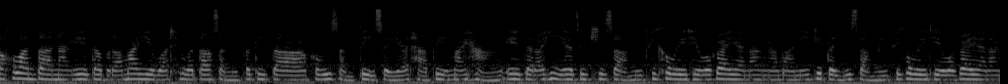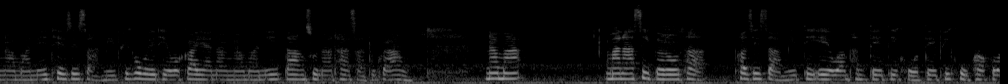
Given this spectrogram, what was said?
ภควันตานางเอตปรมาเยวะเทวตาสันนิปติตา ภวิสันติเสยถาปีไมหัง เอตระหิอาจิคิสามิพิกเวเทวกายานางนามานิกิตยิสามิพิกเวเทวกายานางนามานิเทศิสามิพิกเวเทวกายานางนามานิตังสุนาธาสาธุกังนามะมานาสิกโรธะพสิสามิติเอวันพันเตติโขเตพิขุภคว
